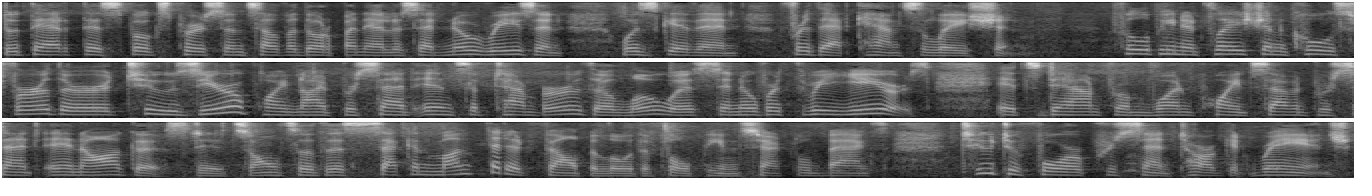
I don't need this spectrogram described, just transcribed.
Duterte's spokesperson Salvador Panelo said no reason was given for that cancellation. Philippine inflation cools further to 0.9% in September, the lowest in over three years. It's down from 1.7% in August. It's also the second month that it fell below the Philippine Central Bank's 2 to 4% target range.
